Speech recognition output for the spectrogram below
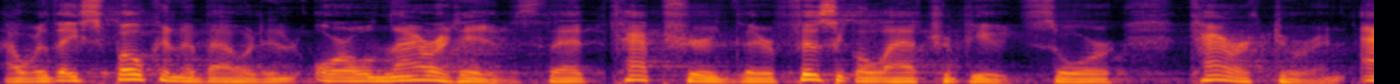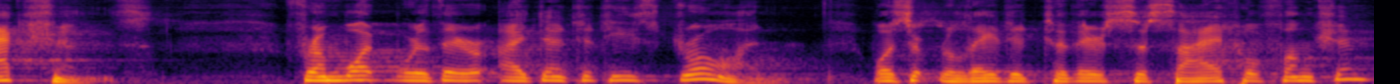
How were they spoken about in oral narratives that captured their physical attributes or character and actions? From what were their identities drawn? Was it related to their societal function?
